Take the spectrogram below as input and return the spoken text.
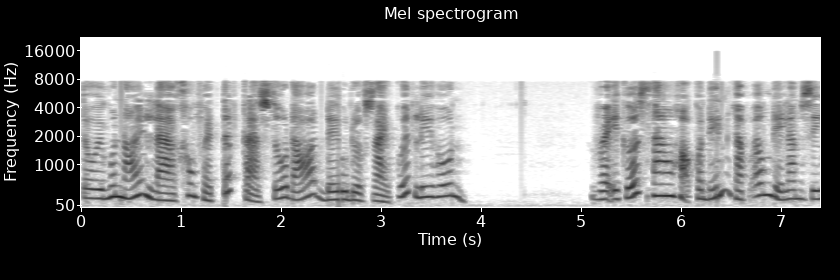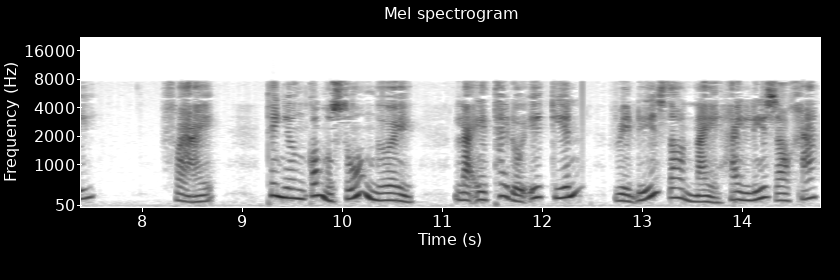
Tôi muốn nói là không phải tất cả số đó đều được giải quyết ly hôn. Vậy cớ sao họ còn đến gặp ông để làm gì? Phải, thế nhưng có một số người lại thay đổi ý kiến vì lý do này hay lý do khác.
